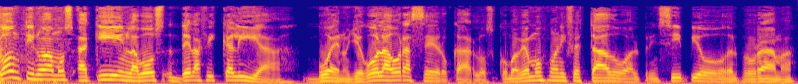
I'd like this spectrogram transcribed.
Continuamos aquí en la voz de la Fiscalía. Bueno, llegó la hora cero, Carlos. Como habíamos manifestado al principio del programa,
